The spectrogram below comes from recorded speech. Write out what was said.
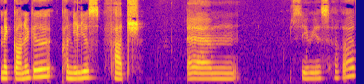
McGonagall, Cornelius Fudge. Ähm, Sirius Verrat?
